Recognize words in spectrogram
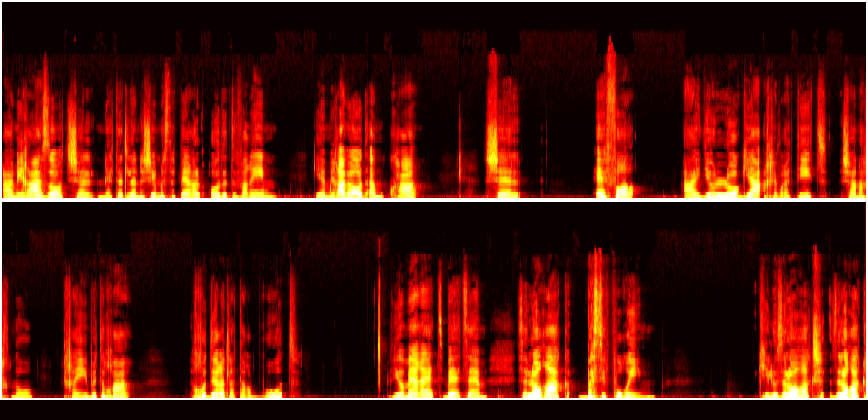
האמירה הזאת של לתת לנשים לספר על עוד דברים, היא אמירה מאוד עמוקה של איפה האידיאולוגיה החברתית שאנחנו חיים בתוכה חודרת לתרבות, והיא אומרת בעצם, זה לא רק בסיפורים. כאילו, זה לא רק, זה לא רק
